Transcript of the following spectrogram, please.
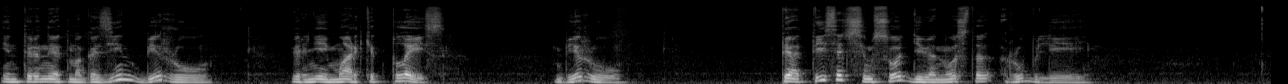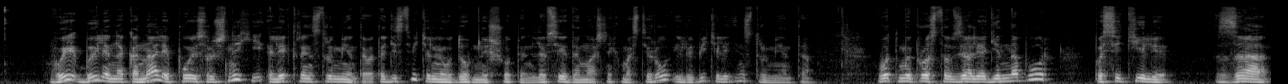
интернет-магазин беру, вернее Marketplace беру. 5790 рублей. Вы были на канале «Поиск ручных и электроинструментов». Это действительно удобный шопинг для всех домашних мастеров и любителей инструмента. Вот мы просто взяли один набор, посетили за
